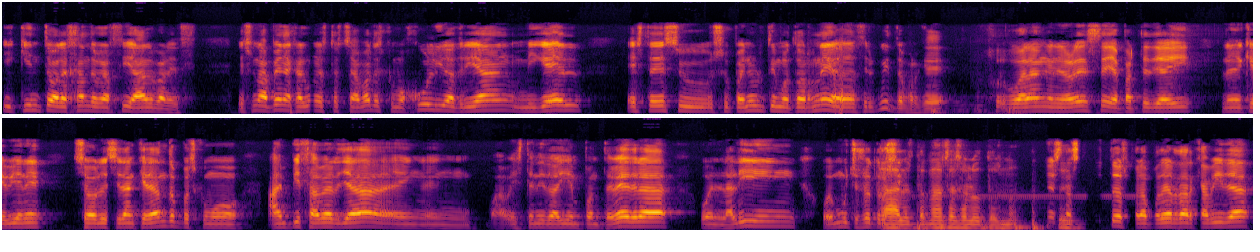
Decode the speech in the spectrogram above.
Y quinto, Alejandro García Álvarez. Es una pena que algunos de estos chavales, como Julio, Adrián, Miguel, este es su, su penúltimo torneo del circuito, porque jugarán en el oeste y a partir de ahí, el año que viene, solo les irán quedando, pues como empieza a ver ya, en, habéis tenido ahí en Pontevedra, o en Lalín, o en muchos otros. Ah, los torneos absolutos, ¿no? Absolutos para poder dar cabida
